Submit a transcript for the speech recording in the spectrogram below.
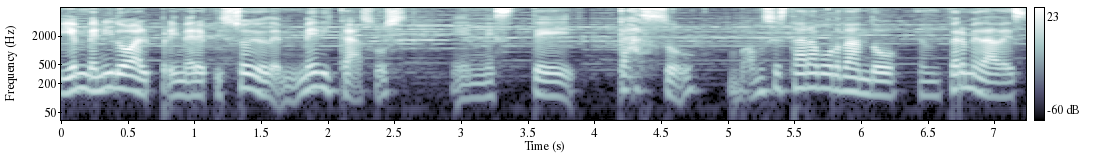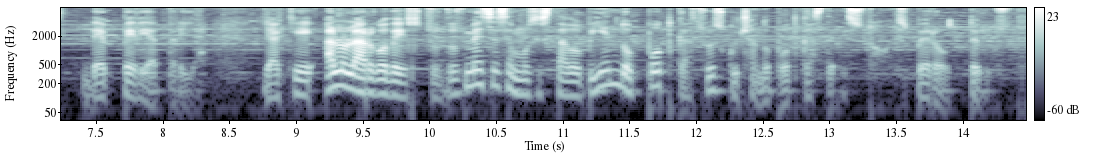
Bienvenido al primer episodio de Medicasos. En este caso vamos a estar abordando enfermedades de pediatría, ya que a lo largo de estos dos meses hemos estado viendo podcast o escuchando podcast de esto. Espero te guste.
